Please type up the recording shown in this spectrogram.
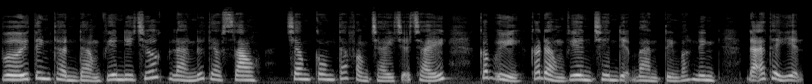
Với tinh thần đảng viên đi trước, làng nước theo sau, trong công tác phòng cháy chữa cháy, cấp ủy, các đảng viên trên địa bàn tỉnh Bắc Ninh đã thể hiện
